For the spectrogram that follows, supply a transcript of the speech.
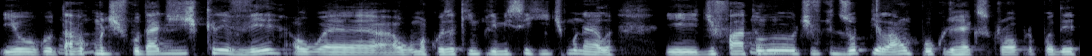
e eu, eu tava uhum. com dificuldade de escrever é, alguma coisa que imprimisse ritmo nela. E de fato uhum. eu tive que desopilar um pouco de Hexcrawl para poder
